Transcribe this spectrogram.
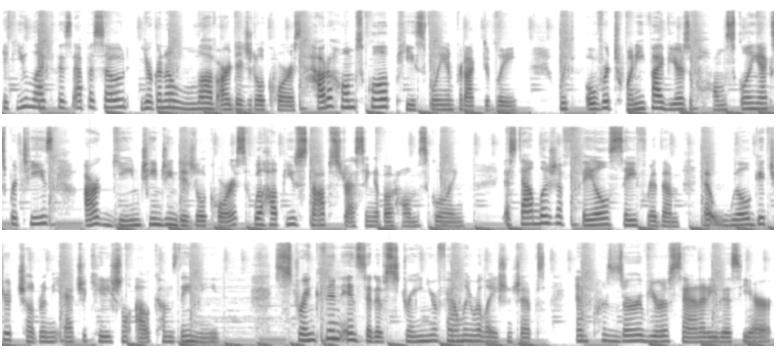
If you liked this episode, you're going to love our digital course, How to Homeschool Peacefully and Productively. With over 25 years of homeschooling expertise, our game changing digital course will help you stop stressing about homeschooling. Establish a fail safe rhythm that will get your children the educational outcomes they need. Strengthen instead of strain your family relationships and preserve your sanity this year.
